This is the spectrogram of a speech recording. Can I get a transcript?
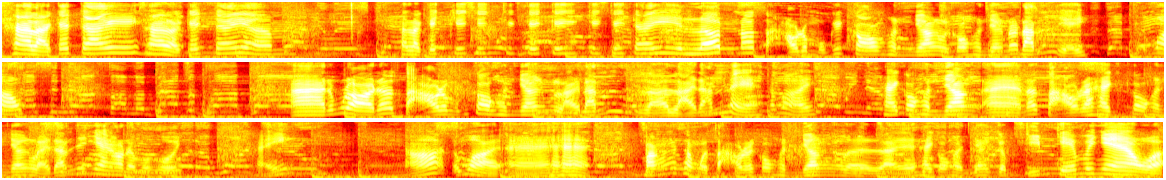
hay là cái trái hay là cái trái um, hay là cái cái cái cái cái cái cái cái trái lớp nó tạo ra một cái con hình nhân là con hình nhân nó đánh vậy đúng không? À đúng rồi nó tạo ra một con hình nhân lại đánh lại lại đánh nè đúng rồi. Hai con hình nhân à nó tạo ra hai cái con hình nhân lại đánh với nhau nè mọi người. Hãy đó đúng rồi à bắn xong rồi tạo ra con hình nhân là lại hai con hình nhân cầm kiếm chém với nhau à.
